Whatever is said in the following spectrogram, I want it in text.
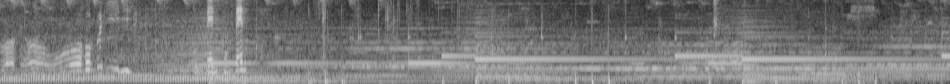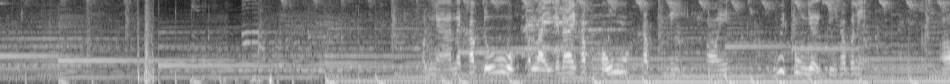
โอ้โหโอ้โหกลุ่มเต้นกลุ่มเต้น นะครับ ดูปลาไหลก็ได้ครับปูครับนี่หอยอุ้ยกุ้งเยอะจริงๆครับวันนี้เอา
